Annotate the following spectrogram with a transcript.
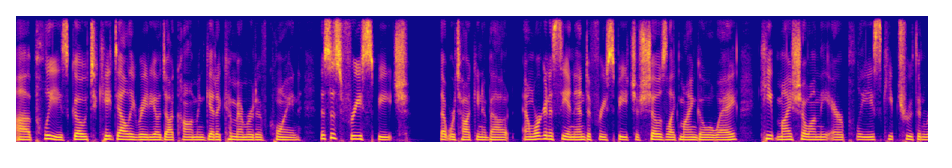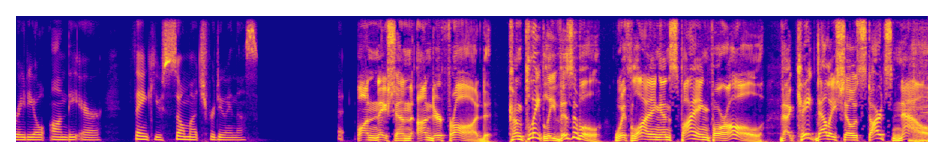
Uh, please go to katedalleyradio.com and get a commemorative coin. This is free speech that we're talking about. And we're going to see an end to free speech if shows like mine go away. Keep my show on the air, please. Keep Truth in Radio on the air. Thank you so much for doing this. One nation under fraud. Completely visible. With lying and spying for all. The Kate Dalley Show starts now.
